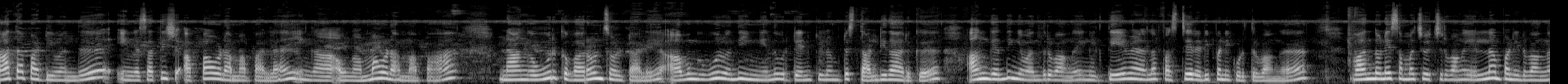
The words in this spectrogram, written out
தாத்தா பாட்டி வந்து எங்கள் சதீஷ் அப்பாவோட அம்மா அப்பா இல்லை எங்கள் அவங்க அம்மாவோட அம்மா அப்பா. நாங்கள் ஊருக்கு வரோன்னு சொல்லிட்டாலே அவங்க ஊர் வந்து இங்கேருந்து ஒரு டென் கிலோமீட்டர்ஸ் தள்ளி தான் இருக்குது அங்கேருந்து இங்கே வந்துடுவாங்க எங்களுக்கு தேவையானதெல்லாம் ஃபஸ்ட்டே ரெடி பண்ணி கொடுத்துருவாங்க. வந்தோடனே சமைச்சு வச்சுருவாங்க எல்லாம் பண்ணிவிடுவாங்க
